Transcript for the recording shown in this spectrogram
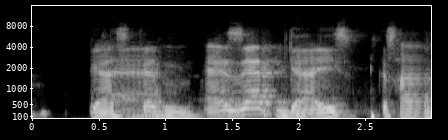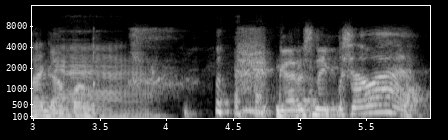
Gaskan. EZ guys. Ke sana gampang. Nah, Nggak harus naik pesawat.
